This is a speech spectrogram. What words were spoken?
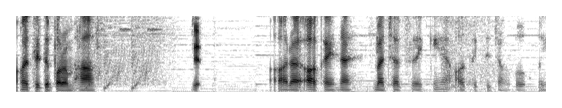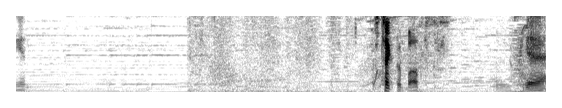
I'm gonna take the bottom half. Yep. Oh no, okay, no. Matchup's taking it. I'll take the jungle again. Just take the buffs. Yeah.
